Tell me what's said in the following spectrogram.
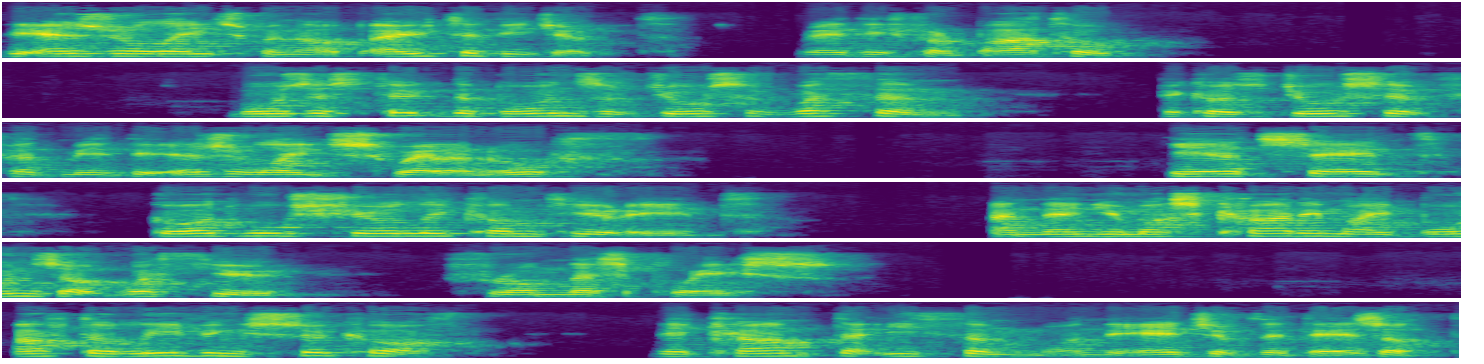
The Israelites went up out of Egypt, ready for battle. Moses took the bones of Joseph with him because Joseph had made the Israelites swear an oath. He had said, God will surely come to your aid, and then you must carry my bones up with you from this place. After leaving Sukkoth, they camped at Etham on the edge of the desert.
